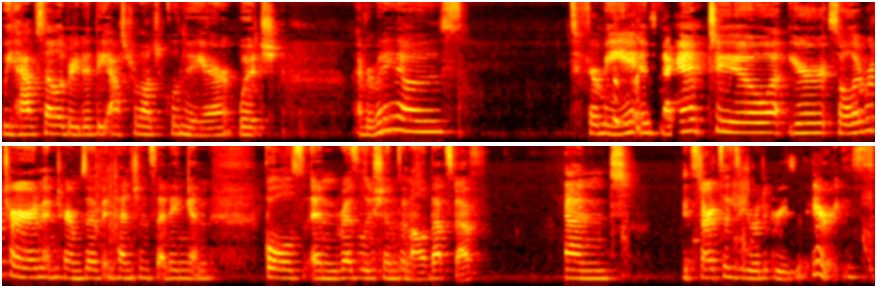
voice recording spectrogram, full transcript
We have celebrated the astrological new year, which everybody knows for me is second to your solar return in terms of intention setting and goals and resolutions and all of that stuff. And it starts at zero degrees with Aries,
